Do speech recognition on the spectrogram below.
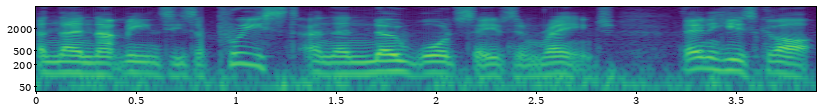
And then that means he's a priest, and then no ward saves in range. Then he's got,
